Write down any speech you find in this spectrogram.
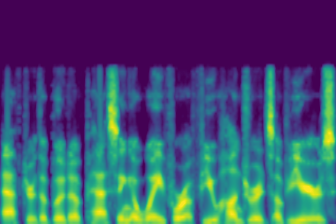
after the Buddha passing away for a few hundreds of years,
